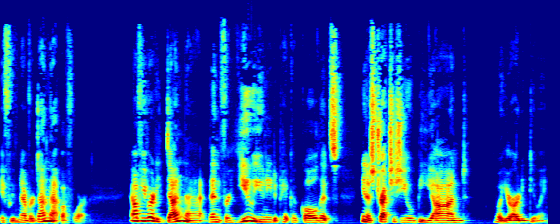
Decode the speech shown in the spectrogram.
if we've never done that before. Now, if you've already done that, then for you, you need to pick a goal that's, you know, stretches you beyond what you're already doing.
